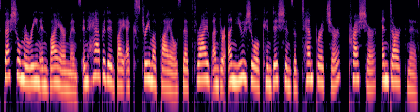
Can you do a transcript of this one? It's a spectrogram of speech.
special marine environments inhabited by extremophiles that thrive under unusual conditions of temperature, pressure, and darkness.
